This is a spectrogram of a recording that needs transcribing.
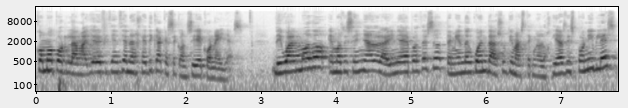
como por la mayor eficiencia energética que se consigue con ellas. De igual modo, hemos diseñado la línea de proceso teniendo en cuenta las últimas tecnologías disponibles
